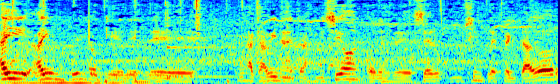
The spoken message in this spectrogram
Hay, hay un punto que desde una cabina de transmisión o desde ser un simple espectador,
